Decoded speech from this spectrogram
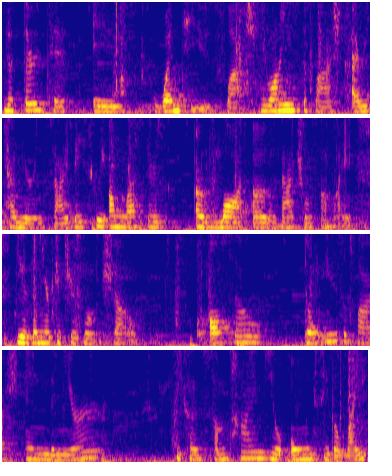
The third tip is when to use flash. You want to use the flash every time you're inside basically unless there's a lot of natural sunlight because then your pictures won't show. Also, don't use the flash in the mirror because sometimes you'll only see the light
